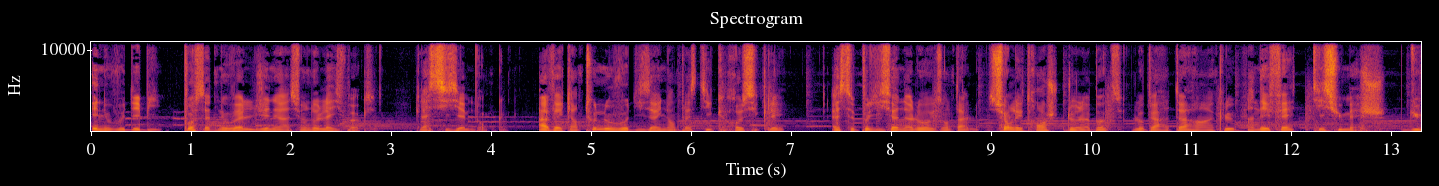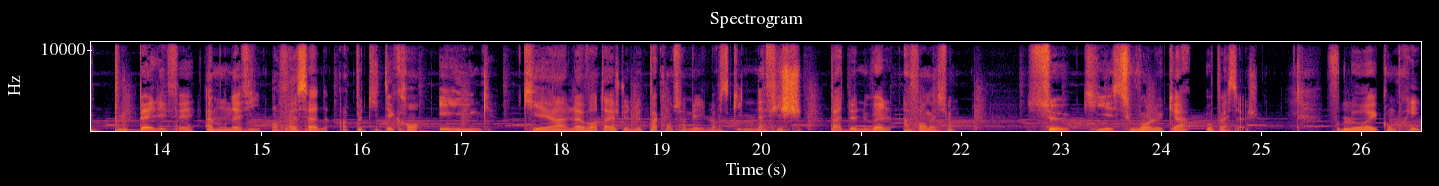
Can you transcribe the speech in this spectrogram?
et nouveau débit pour cette nouvelle génération de Livebox, la sixième donc. Avec un tout nouveau design en plastique recyclé, elle se positionne à l'horizontale. Sur les tranches de la box, l'opérateur a inclus un effet tissu mèche. Du plus bel effet, à mon avis, en façade, un petit écran e-ink qui a l'avantage de ne pas consommer lorsqu'il n'affiche pas de nouvelles informations. Ce qui est souvent le cas au passage. Vous l'aurez compris,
